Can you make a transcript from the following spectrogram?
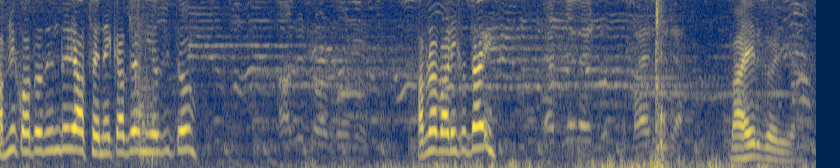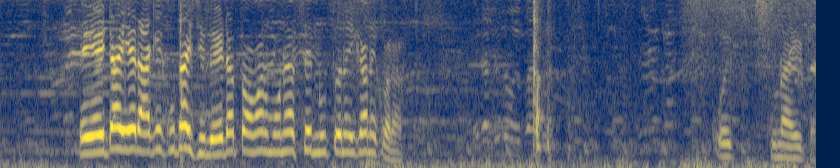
আপনি কতদিন ধরে আছেন এই কাজে নিয়োজিত? আপনার বাড়ি কোথায়? বাহির গড়িয়া এই এটা এর আগে কোথায় ছিল? এটা তো আমার মনে আছে নতুন এইখানে করা। ওই কোনা এটা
